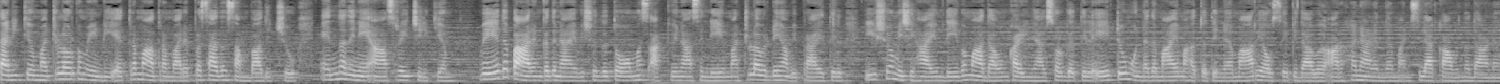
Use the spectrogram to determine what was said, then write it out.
തനിക്കും മറ്റുള്ളവർക്കും വേണ്ടി എത്രമാത്രം വരപ്രസാദം സമ്പാദിച്ചു എന്നതിനെ ആശ്രയിച്ചിരിക്കും. വേദപാരംഗതനായ വിശുദ്ധ തോമസ് അക്വിനാസിന്റെയും മറ്റുള്ളവരുടെയും അഭിപ്രായത്തിൽ ഈശോ മിഷിഹായും ദൈവമാതാവും കഴിഞ്ഞാൽ സ്വർഗത്തിൽ ഏറ്റവും ഉന്നതമായ മഹത്വത്തിന് മാറി ഔസേ പിതാവ് അർഹനാണെന്ന് മനസ്സിലാക്കാവുന്നതാണ്.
